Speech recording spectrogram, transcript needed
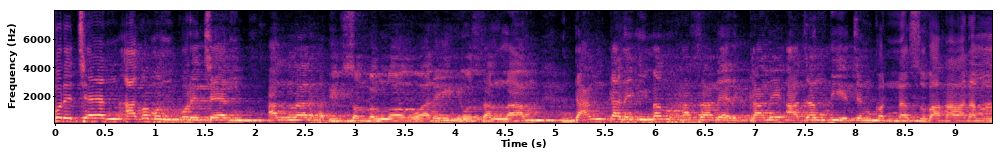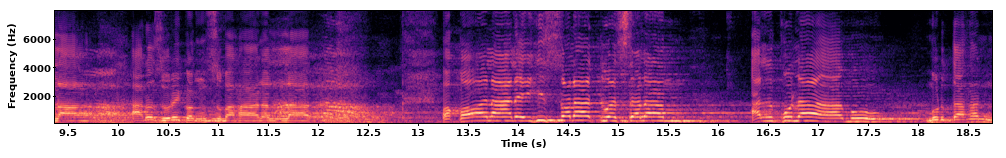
করেছেন আগমন করেছেন আল্লাহর হাবিব সাল্লাল্লাহু আলাইহি ওয়াসাল্লাম ডান কানে ইমাম হাসানের কানে আজান দিয়েছেন কন্যা সুবহানাল্লাহ আরো জোরে কোন সুবহানাল্লাহ وقال عليه الصلاة والسلام الغلام مرتهن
